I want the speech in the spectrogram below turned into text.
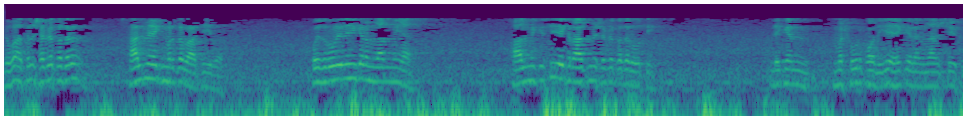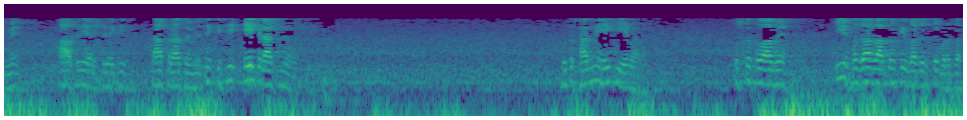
دیکھو، اصل شب قدر سال میں ایک مرتبہ آتی ہے بس۔ کوئی ضروری نہیں کہ رمضان میں ہی آئے۔ سال میں کسی ایک رات میں شب قدر ہوتی۔ لیکن مشہور قول یہ ہے کہ رمضان شریف میں آخری اشرے کی سات راتوں میں سے کسی ایک رات میں ہوتی وہ تو سال میں ایک ہی ہے بات اس کا سواب ہے تیس ہزار راتوں کی عبادت سے بڑھ کر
